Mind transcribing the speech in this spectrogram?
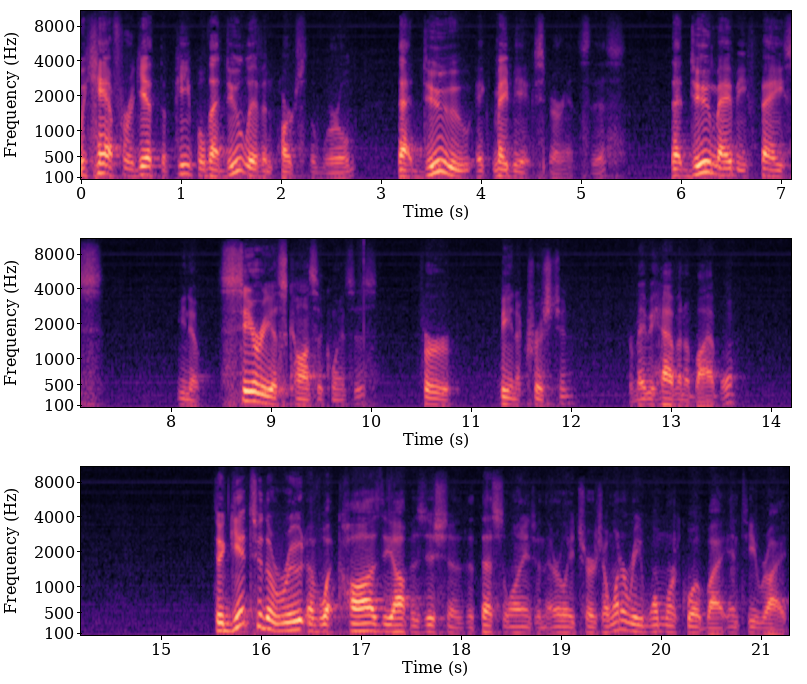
We can't forget the people that do live in parts of the world that do maybe experience this, that do maybe face, you know, serious consequences for being a Christian or maybe having a Bible. To get to the root of what caused the opposition of the Thessalonians in the early church, I want to read one more quote by N.T. Wright.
